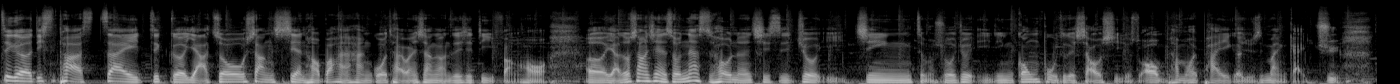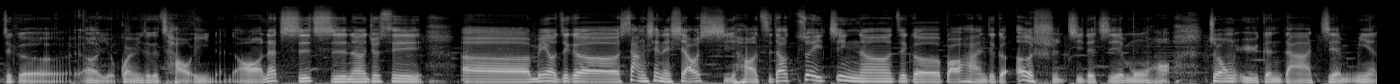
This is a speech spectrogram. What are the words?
这个 Disney Plus 在这个亚洲上线哈，包含韩国、台湾、香港这些地方哈，呃，亚洲上线的时候，那时候呢，其实就已经怎么说，就已经公布这个消息，就说哦，他们会拍一个就是漫改剧，这个呃，有关于这个超异能的哦。那迟迟呢，就是呃，没有这个上线的消息哈，直到最近呢，这个包含这个二十集的节目哈，终于跟大家见面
